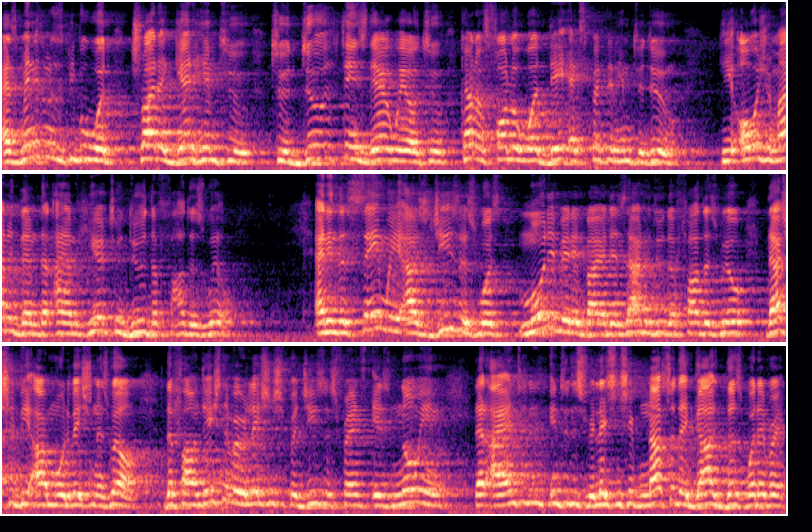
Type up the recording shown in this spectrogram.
As many times as people would try to get him to, to do things their way or to kind of follow what they expected him to do, he always reminded them that I am here to do the Father's will. And in the same way as Jesus was motivated by a desire to do the Father's will, that should be our motivation as well. The foundation of a relationship with Jesus, friends, is knowing that I entered into this relationship not so that God does whatever,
